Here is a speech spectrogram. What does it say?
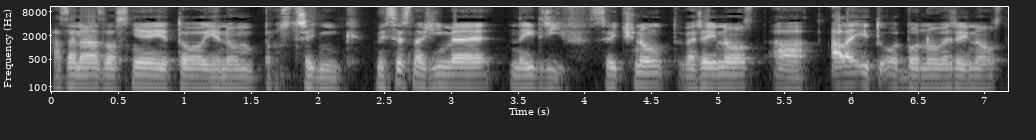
a za nás vlastně je to jenom prostředník. My se snažíme nejdřív switchnout veřejnost, a, ale i tu odbornou veřejnost,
